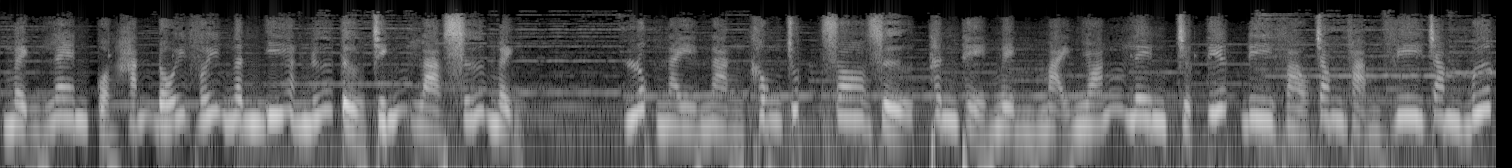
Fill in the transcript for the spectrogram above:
Mệnh len của hắn đối với ngân y nữ tử chính là sứ mệnh. Lúc này nàng không chút do dự, thân thể mềm mại nhoáng lên trực tiếp đi vào trong phạm vi trăm bước.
